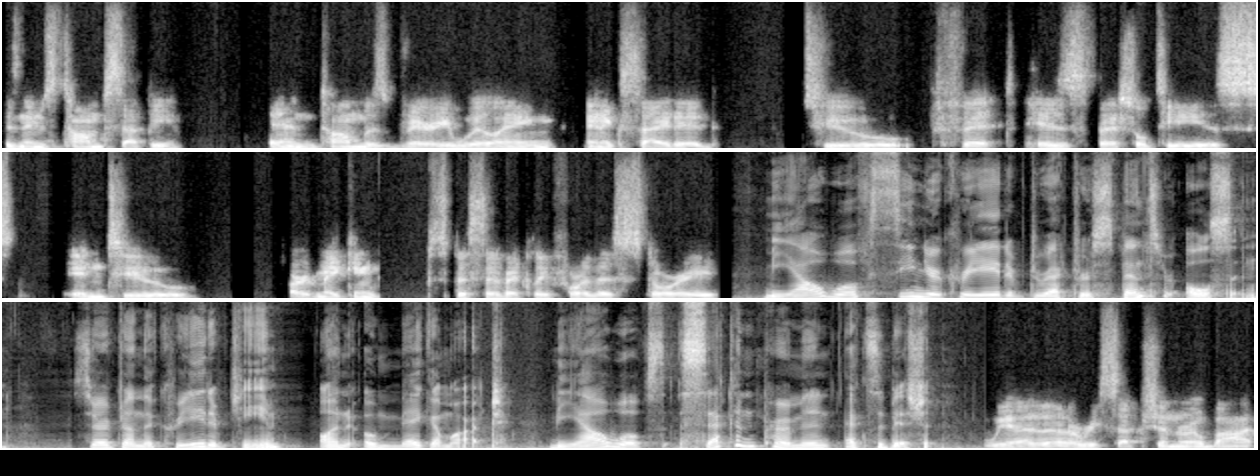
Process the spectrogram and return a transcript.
His name is Tom Seppi, and Tom was very willing and excited to fit his specialties into art making specifically for this story. Meow Wolf Senior Creative Director Spencer Olsen served on the creative team on Omega Mart, Meow Wolf's second permanent exhibition. We had a reception robot,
